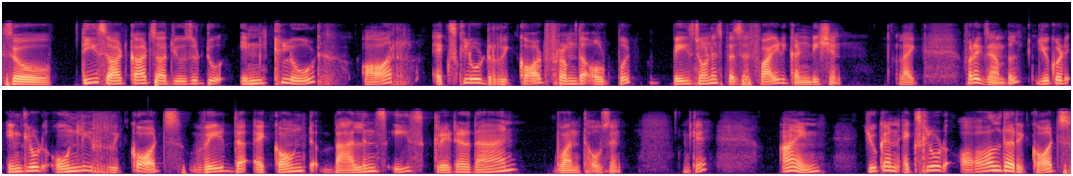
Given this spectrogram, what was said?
so these sort cards are used to include or exclude record from the output based on a specified condition. Like, for example, you could include only records where the account balance is greater than 1000. Okay, and you can exclude all the records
